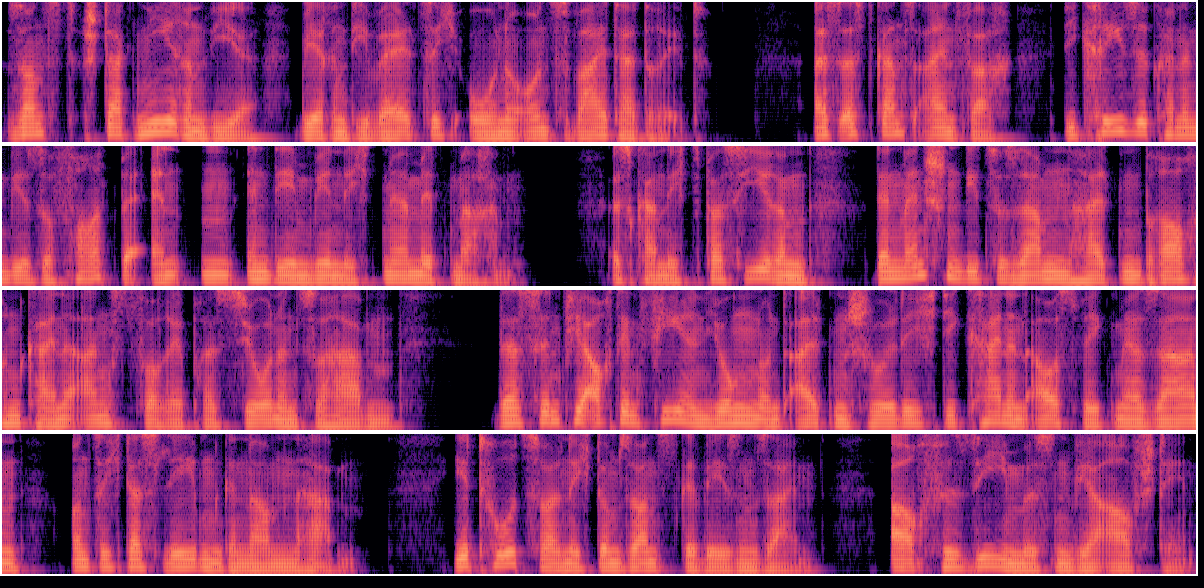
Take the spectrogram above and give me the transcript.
sonst stagnieren wir, während die Welt sich ohne uns weiterdreht. Es ist ganz einfach, die Krise können wir sofort beenden, indem wir nicht mehr mitmachen. Es kann nichts passieren, denn Menschen, die zusammenhalten, brauchen keine Angst vor Repressionen zu haben. Das sind wir auch den vielen Jungen und Alten schuldig, die keinen Ausweg mehr sahen und sich das Leben genommen haben. Ihr Tod soll nicht umsonst gewesen sein. Auch für sie müssen wir aufstehen.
